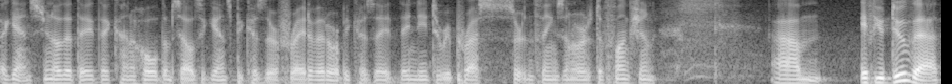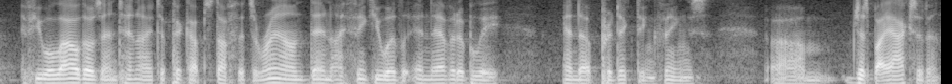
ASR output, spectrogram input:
against, you know, that they, they kind of hold themselves against because they're afraid of it or because they, they need to repress certain things in order to function. Um, if you do that, if you allow those antennae to pick up stuff that's around, then I think you will inevitably end up predicting things um, just by accident,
